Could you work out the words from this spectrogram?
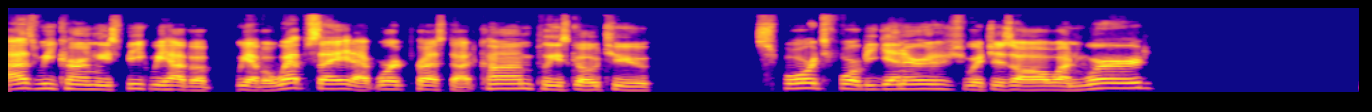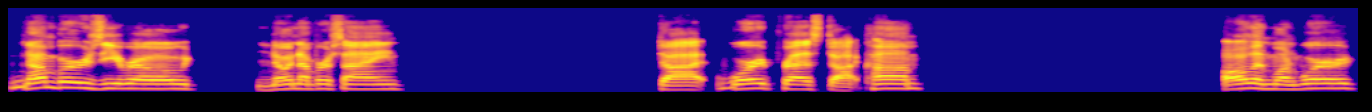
As we currently speak, we have a we have a website at wordpress.com. Please go to sports for beginners, which is all one word. Number zero, no number sign. Dot wordpress.com all in one word.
